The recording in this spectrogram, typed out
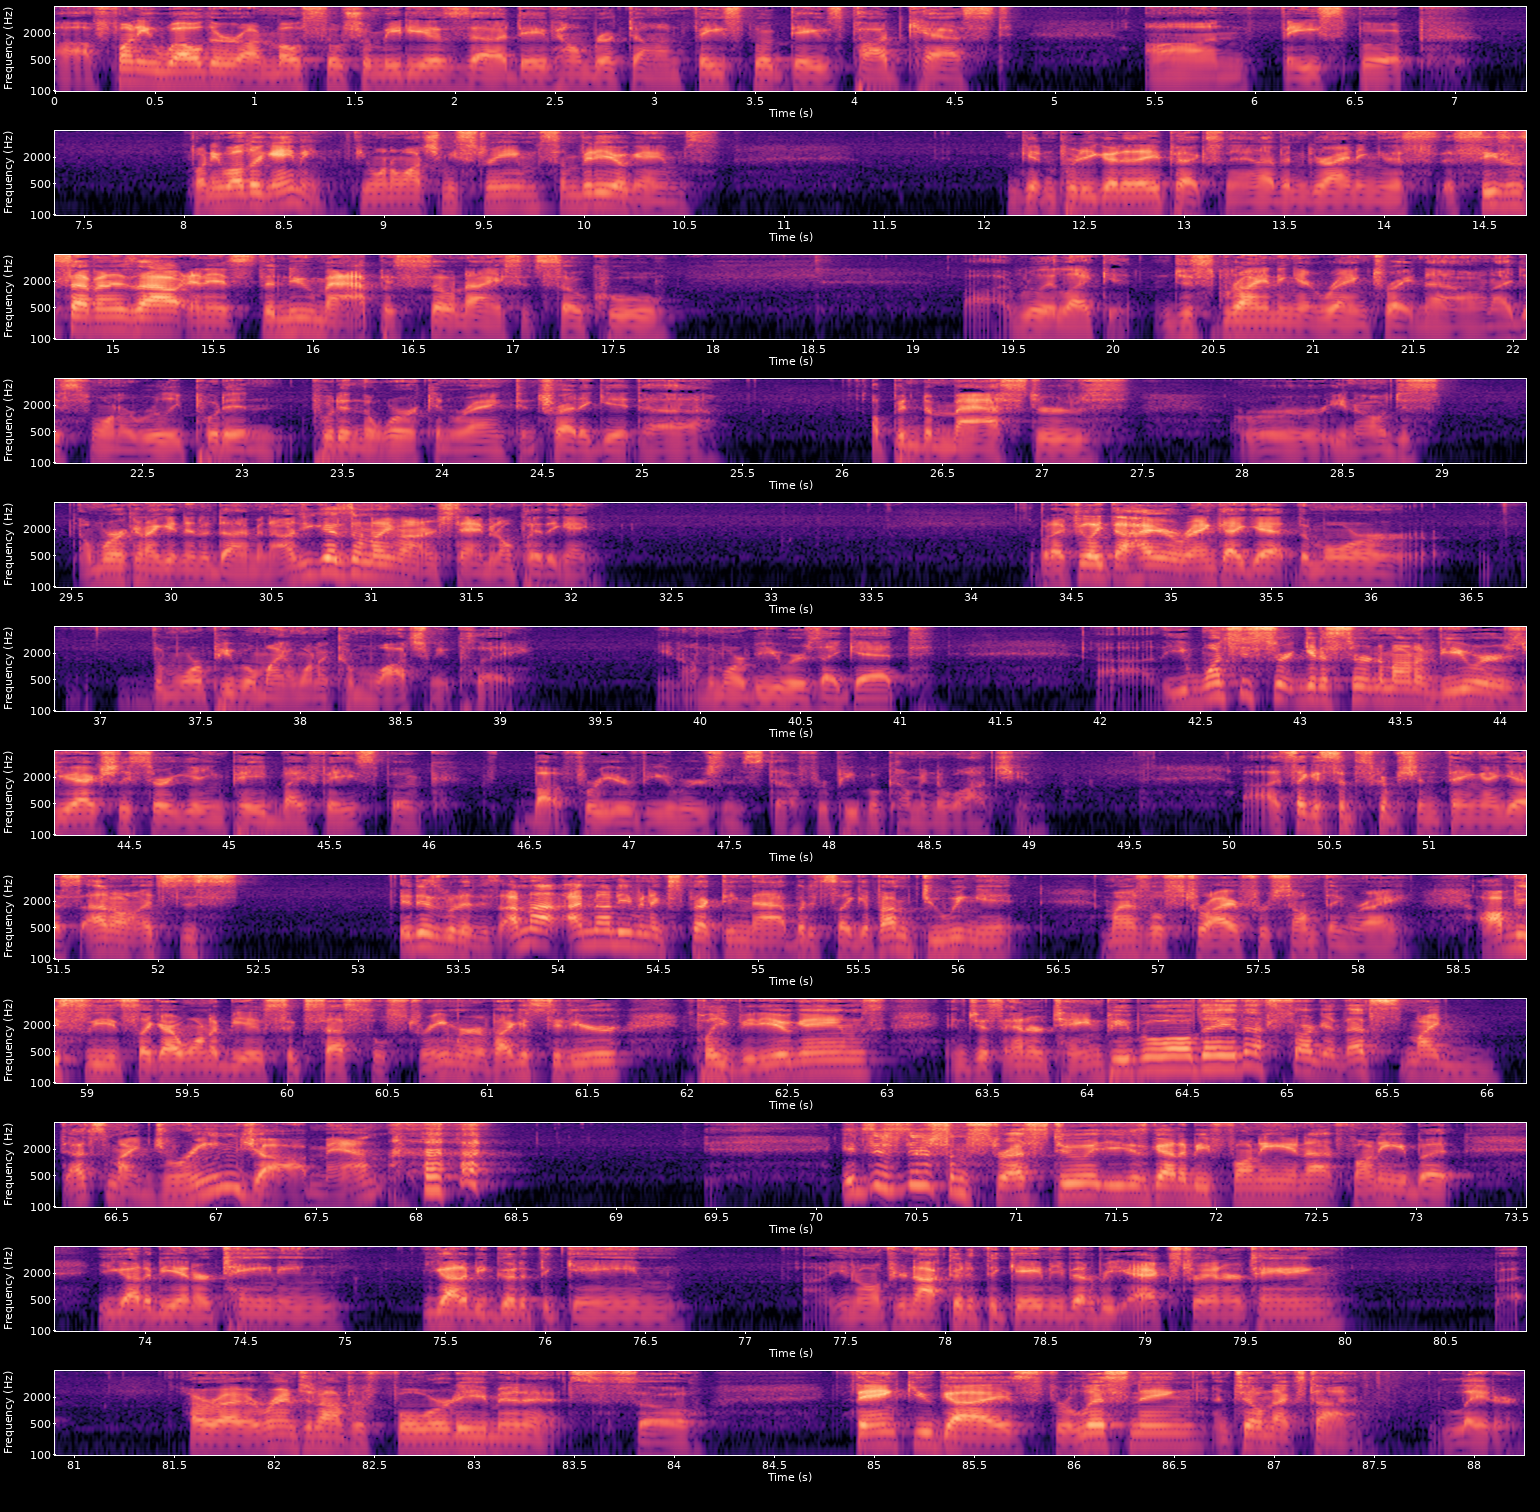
Uh, Funny Welder on most social medias. Uh, Dave Helmbrecht on Facebook. Dave's Podcast on Facebook. Funny Welder Gaming. If you want to watch me stream some video games, I'm getting pretty good at Apex, man. I've been grinding this. Season seven is out, and it's the new map is so nice. It's so cool. Uh, I really like it. I'm just grinding at ranked right now, and I just want to really put in put in the work in ranked and try to get uh, up into masters, or you know, just I'm working on getting into diamond. Now you guys don't even understand. You don't play the game, but I feel like the higher rank I get, the more the more people might want to come watch me play. You know, and the more viewers I get. Uh, you, once you start get a certain amount of viewers, you actually start getting paid by Facebook but for your viewers and stuff for people coming to watch you. Uh, it's like a subscription thing, I guess. I don't know. It's just it is what it is. I'm not I'm not even expecting that, but it's like if I'm doing it, might as well strive for something, right? Obviously, it's like I want to be a successful streamer. If I could sit here, play video games, and just entertain people all day, that's fucking that's my that's my dream job, man. it's just there's some stress to it. You just got to be funny and not funny, but you got to be entertaining you got to be good at the game. Uh, you know, if you're not good at the game, you better be extra entertaining. But all right, I ranted on for 40 minutes. So thank you guys for listening. Until next time, later.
